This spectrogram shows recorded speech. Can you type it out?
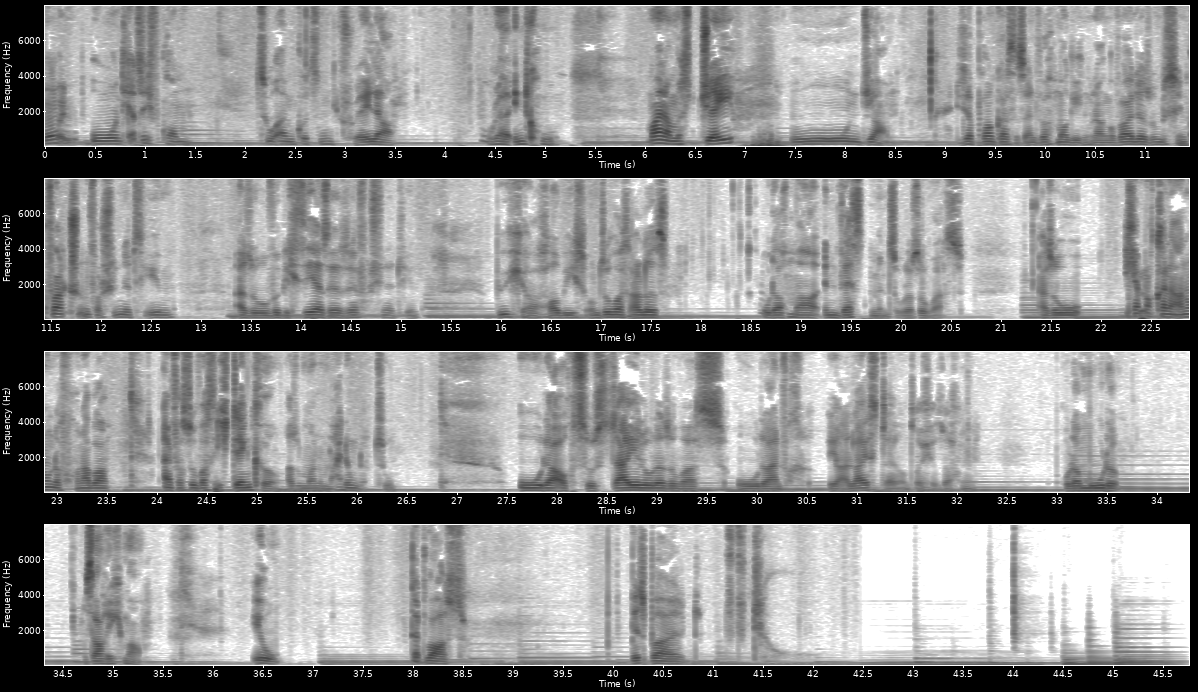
Moin und herzlich willkommen zu einem kurzen Trailer oder Intro. Mein Name ist Jay und ja, dieser Podcast ist einfach mal gegen Langeweile, so ein bisschen Quatsch und verschiedene Themen. Also wirklich sehr, sehr, sehr verschiedene Themen. Bücher, Hobbys und sowas alles. Oder auch mal Investments oder sowas. Also, ich habe noch keine Ahnung davon, aber einfach so, was ich denke. Also meine Meinung dazu. Oder auch so Style oder sowas. Oder einfach, ja, Lifestyle und solche Sachen. Oder Mode. Sag ich mal. Jo. Das war's. Bis bald.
